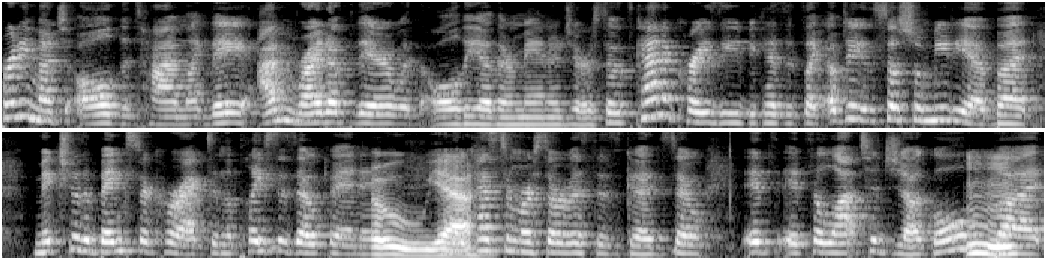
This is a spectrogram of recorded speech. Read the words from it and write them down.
pretty much all the time. Like they, I'm right up there with all the other managers. So it's kind of crazy because it's like update the social media, but make sure the banks are correct and the place is open. And, Oh, yeah. you know, customer service is good. So it's it's a lot to juggle, Mm-hmm. but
